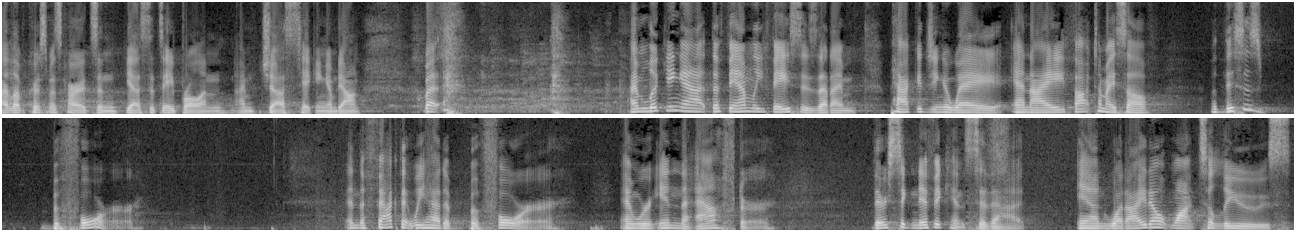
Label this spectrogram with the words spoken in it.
I love Christmas cards, and yes, it's April, and I'm just taking them down. But I'm looking at the family faces that I'm packaging away, and I thought to myself, well, this is before. And the fact that we had a before and we're in the after, there's significance to that. And what I don't want to lose,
